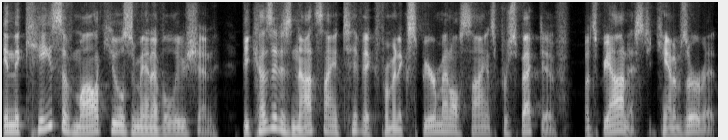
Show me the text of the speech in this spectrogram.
In the case of molecules of man evolution, because it is not scientific from an experimental science perspective, let's be honest, you can't observe it.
